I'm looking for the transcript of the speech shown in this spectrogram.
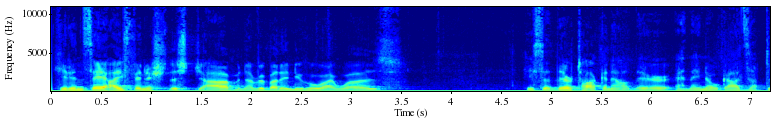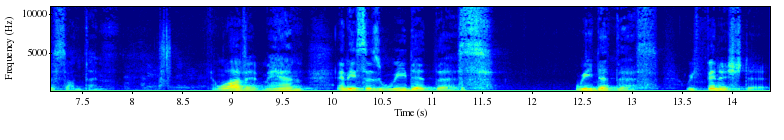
He didn't say, I finished this job and everybody knew who I was. He said, They're talking out there and they know God's up to something. I love it, man. And he says, We did this. We did this. We finished it.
